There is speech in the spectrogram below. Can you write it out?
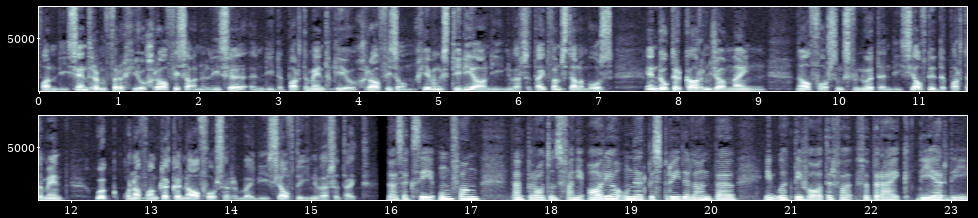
van die Sentrum vir Geografiese Analise in die Departement Geografiese Omgewingsstudie aan die Universiteit van Stellenbosch en Dr. Karen Jamain, navorsingsvernoot in dieselfde departement, ook onafhanklike navorser by dieselfde universiteit. As ek sê omvang, dan praat ons van die area onder besproeide landbou en ook die waterverbruik deur die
